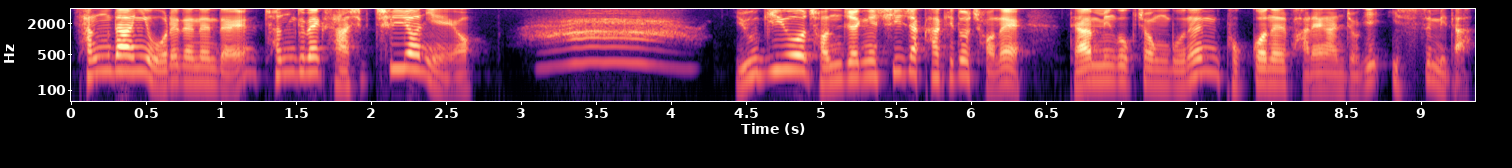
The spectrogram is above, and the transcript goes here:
상당히 오래됐는데 1947년이에요. 6.25 전쟁이 시작하기도 전에 대한민국 정부는 복권을 발행한 적이 있습니다.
